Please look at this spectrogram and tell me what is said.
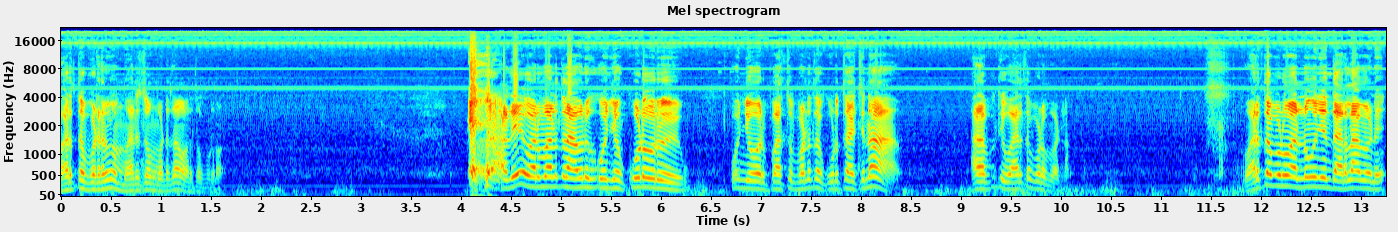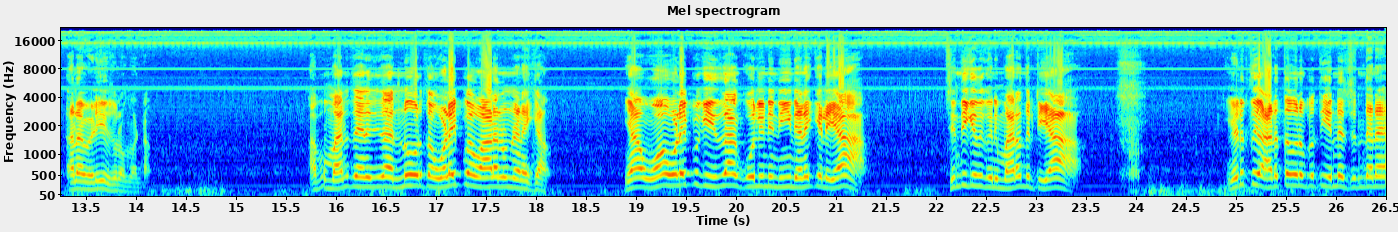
வருத்தப்படுறவன் மனுஷன் மட்டும்தான் வருத்தப்படுறான். அதே வருமானத்தில் அவனுக்கு கொஞ்சம் கூட ஒரு கொஞ்சம் ஒரு பத்து பணத்தை கொடுத்தாச்சுன்னா அதை பற்றி வருத்தப்பட மாட்டான். வருத்தப்படுவான் இன்னும் கொஞ்சம் தரலாமேனு ஆனால் வெளியே சொல்ல மாட்டான். அப்போ மனத்தை நினைச்சு தான் இன்னொருத்தன் உழைப்பை வாழணும்னு நினைக்கான். ஏன் உன் உழைப்புக்கு இதுதான் கூலின்னு நீ நினைக்கலையா? சிந்திக்கிறதுக்கு நீ மறந்துட்டியா? எடுத்து அடுத்தவரை பற்றி என்ன சிந்தனை?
